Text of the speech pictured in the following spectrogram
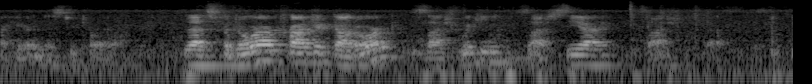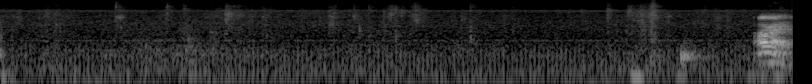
are here in this tutorial. That's fedoraproject.org slash wiki slash ci slash dev. All right,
